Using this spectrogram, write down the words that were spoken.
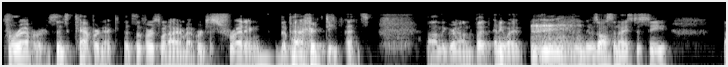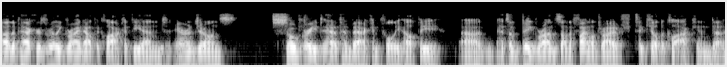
forever since Kaepernick. That's the first one I remember, just shredding the Packers defense. On the ground. But anyway, it was also nice to see uh, the Packers really grind out the clock at the end. Aaron Jones, so great to have him back and fully healthy. Uh, had some big runs on the final drive to kill the clock and uh,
